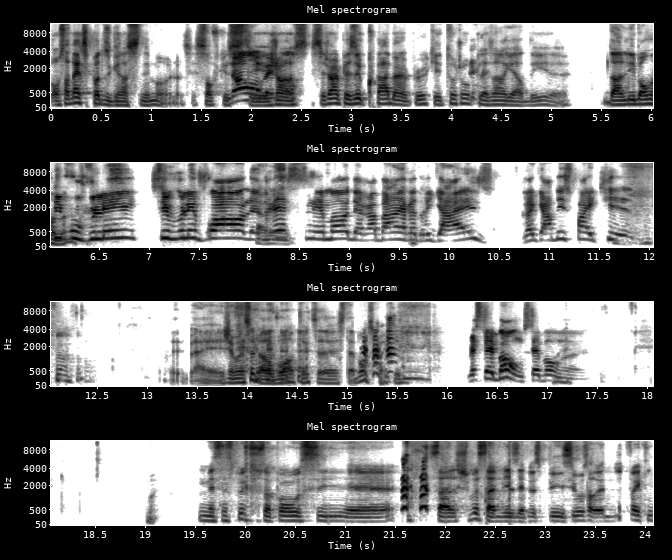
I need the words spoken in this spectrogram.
on s'entend que c'est pas du grand cinéma. Là, sauf que c'est genre, genre un plaisir coupable un peu qui est toujours plaisant à regarder euh, dans les bons Si moments. vous voulez, si vous voulez voir le Ah vrai oui. cinéma de Robert Rodriguez, regardez Spy Kid. Ben, J'aimerais ça le revoir. Peut-être c'était bon, c'est pas grave. Mais c'était bon, c'était bon. Ouais. Mais ça se peut que ce soit pas aussi. euh, ça, je sais pas si ça a des effets spéciaux, ça doit être fucking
